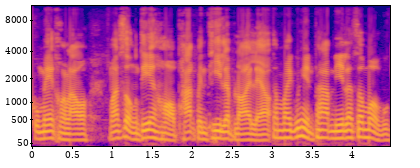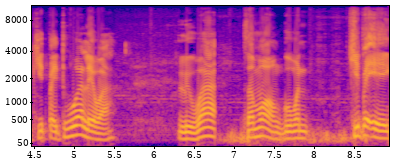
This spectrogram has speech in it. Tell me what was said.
คูเมะของเรามาส่งที่หอพักเป็นที่เรียบร้อยแล้วทำไมกูเห็นภาพนี้แล้วสมองกูคิดไปทั่วเลยวะหรือว่าสมองกูมันคิดไปเอง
